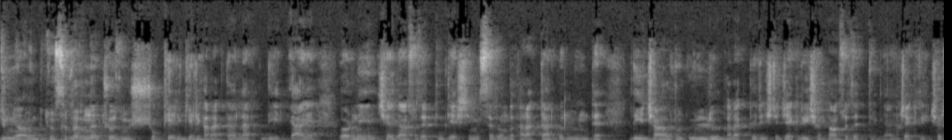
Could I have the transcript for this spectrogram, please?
dünyanın bütün sırlarını çözmüş çok tehlikeli karakterler değil. Yani örneğin şeyden söz ettim geçtiğimiz sezonda karakter bölümünde Lee Child'ın ünlü karakteri işte Jack Reacher'dan söz ettim. Yani Jack Reacher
